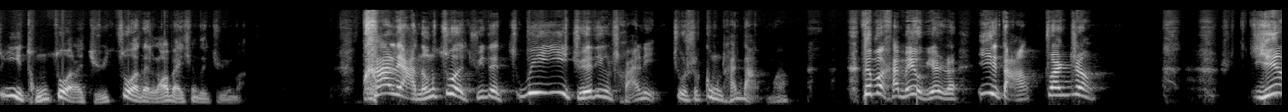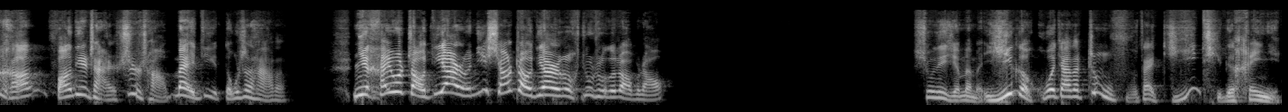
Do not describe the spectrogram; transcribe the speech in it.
一同做了局，做的老百姓的局嘛。他俩能做局的唯一决定权利就是共产党吗？那不还没有别人？一党专政。”银行、房地产市场、卖地都是他的，你还有找第二个？你想找第二个凶手都找不着。兄弟姐妹们，一个国家的政府在集体的黑你，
